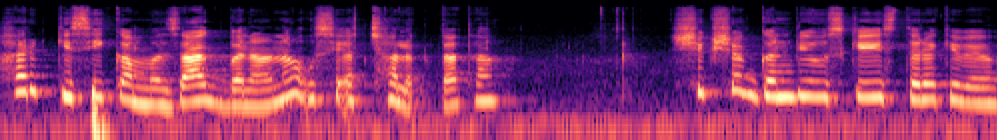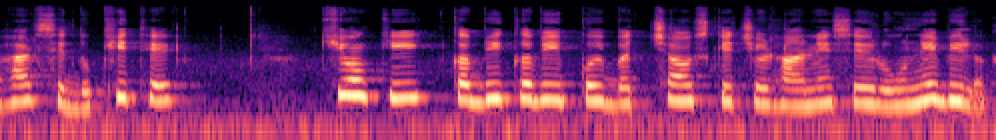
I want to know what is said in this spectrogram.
हर किसी का मज़ाक बनाना उसे अच्छा लगता था। शिक्षक गण भी उसके इस तरह के व्यवहार से दुखी थे, क्योंकि कभी कभी कोई बच्चा उसके चिढ़ाने से रोने भी लग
